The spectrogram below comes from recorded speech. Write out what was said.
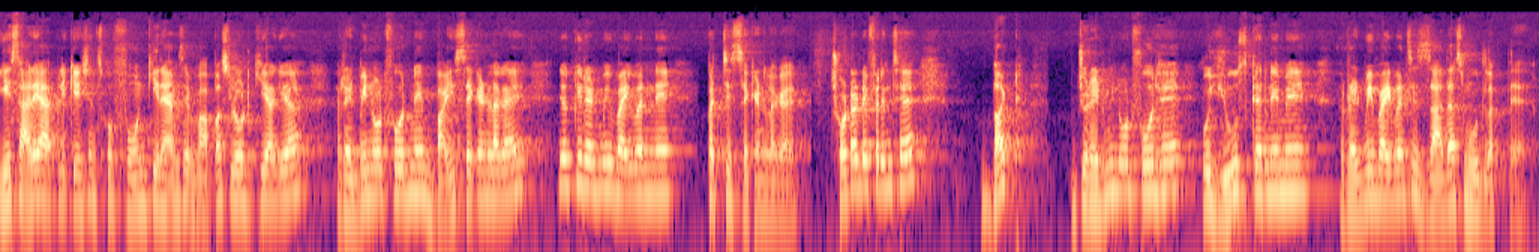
ये सारे एप्लीकेशंस को फ़ोन की रैम से वापस लोड किया गया, Redmi Note 4 ने 22 सेकंड लगाए, जबकि Redmi Y1 ने 25 सेकंड लगाए। छोटा डिफरेंस है बट जो Redmi Note 4 है, वो यूज़ करने में Redmi Y1 से ज़्यादा स्मूथ लगते हैं।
